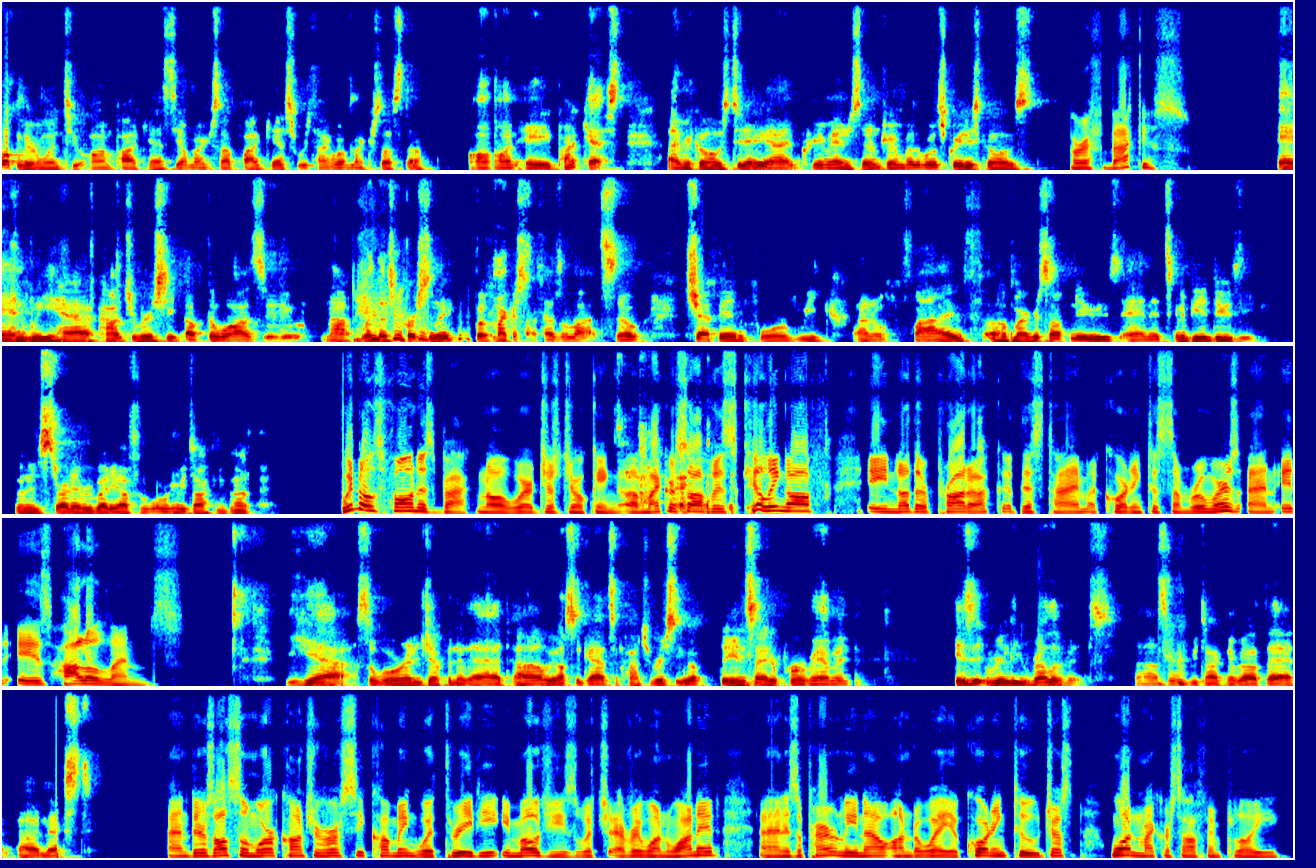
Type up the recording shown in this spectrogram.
Welcome everyone to On Podcast, the On Microsoft podcast, where we talk about Microsoft stuff on a podcast. I'm your co-host today. I'm Kareem Anderson. I'm joined by the world's greatest co-host, Arif Bacchus. And we have controversy up the wazoo. Not with us personally, but Microsoft has a lot. So strap in for week, I don't know, five of Microsoft news, and it's going to be a doozy. I'm going to start everybody off with what we're going to be talking about. Windows Phone is back. No, we're just joking. Uh, Microsoft is killing off another product this time, according to some rumors, and it is HoloLens. Yeah, so we're going to jump into that. Uh, we also got some controversy about the Insider program and is it really relevant? Uh, so we'll be talking about that uh, next. And there's also more controversy coming with 3D emojis, which everyone wanted and is apparently now underway, according to just one Microsoft employee.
